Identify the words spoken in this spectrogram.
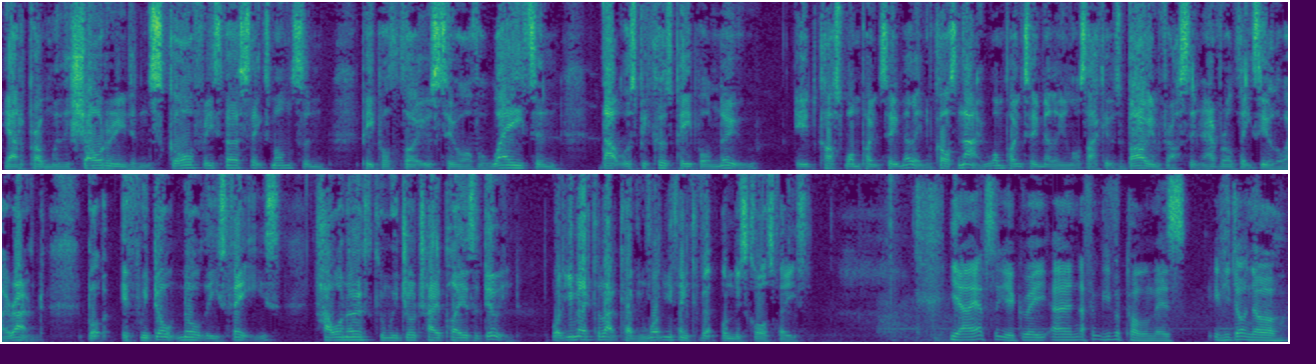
he had a problem with his shoulder, and he didn't score for his first six months, and people thought he was too overweight, and that was because people knew it cost 1.2 million. Of course, now 1.2 million looks like it was a bargain for Austin, and everyone thinks the other way around. But if we don't know these fees, how on earth can we judge how players are doing? What do you make of that, Kevin? What do you think of it, undisclosed fees? Yeah, I absolutely agree. And I think the other problem is if you don't know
